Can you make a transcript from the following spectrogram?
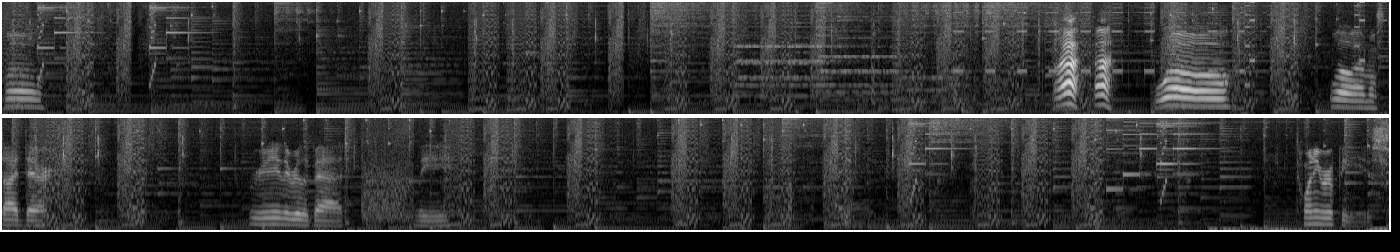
Whoa. Ah! Ah! Whoa! Whoa, I almost died there. Really, really bad. Lee. Twenty rupees.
